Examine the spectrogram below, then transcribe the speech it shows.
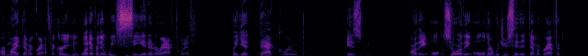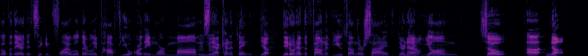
are my demographic or Mm-hmm. whatever that we see and interact with. But yet that group is are they ol- so are they older? Would you say the demographic over there that's taking flywheel that really pop for you are they more moms that kind of thing? Mm-hmm. Yep. They don't have the fountain of youth on their side. They're No. not young. So uh, no,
